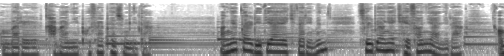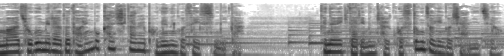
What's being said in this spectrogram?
엄마를 가만히 보살펴줍니다. 막내딸 리디아의 기다림은 질병의 개선이 아니라 엄마와 조금이라도 더 행복한 시간을 보내는 것에 있습니다. 그녀의 기다림은 결코 수동적인 것이 아니지요.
